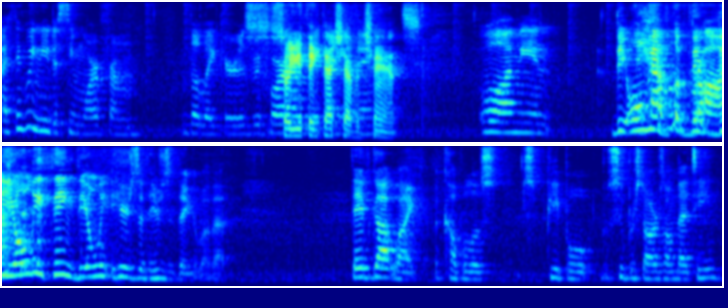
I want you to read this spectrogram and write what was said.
I, I think we need to see more from the Lakers before. so I you think make they should have a chance? Well, I mean, The only have the, LeBron. the only thing the only here's the here's the thing about that. They've got like a couple of s- s- people superstars on that team,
